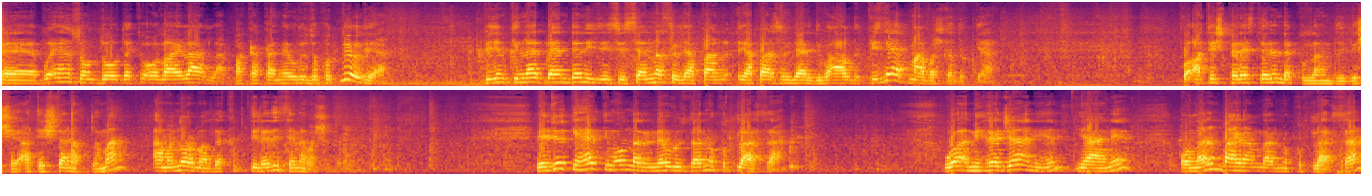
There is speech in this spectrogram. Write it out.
Ee, bu en son doğudaki olaylarla PKK Nevruz'u kutluyordu ya. Bizimkiler benden izinsiz sen nasıl yapar, yaparsın der gibi aldık. Biz de yapmaya başladık ya. Bu ateşperestlerin de kullandığı bir şey. Ateşten atlama. Ama normalde Kıptilerin sene başıdır. Ve diyor ki her kim onların Nevruzlarını kutlarsa ve mihrecanihim yani onların bayramlarını kutlarsa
